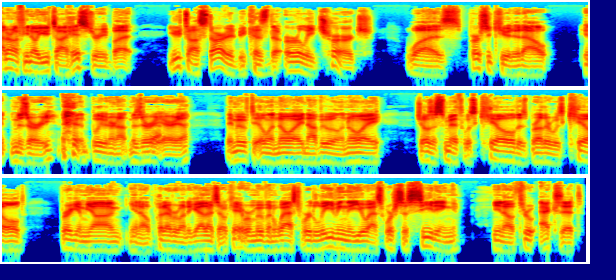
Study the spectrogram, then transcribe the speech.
I don't know if you know Utah history, but Utah started because the early church was persecuted out in Missouri, believe it or not, Missouri yeah. area. They moved to Illinois, Nauvoo, Illinois Joseph Smith was killed. His brother was killed. Brigham Young, you know, put everyone together and said, okay, we're moving west. We're leaving the U.S. We're seceding, you know, through exit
